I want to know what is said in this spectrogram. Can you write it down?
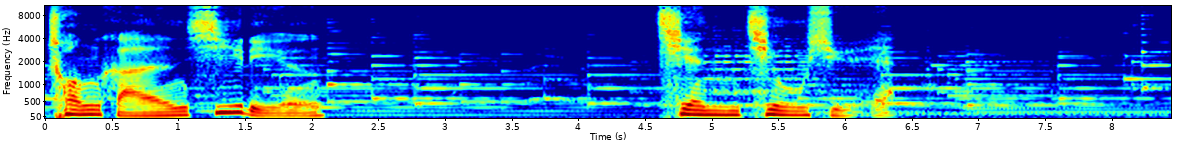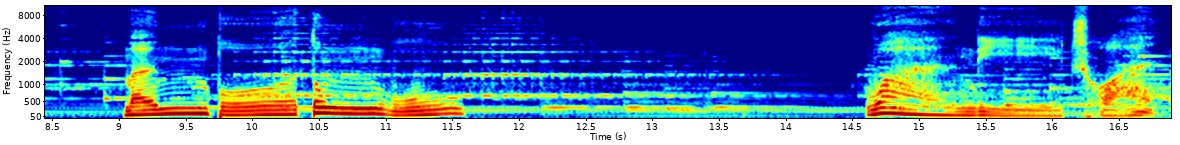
窗含西岭千秋雪，门泊东吴。万里船。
